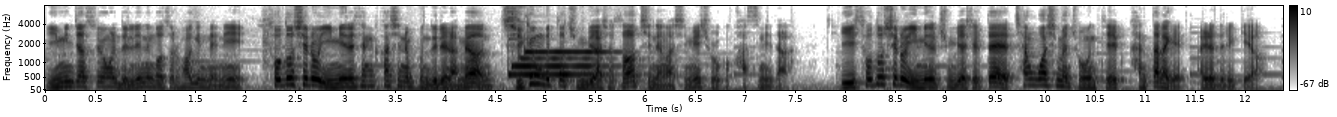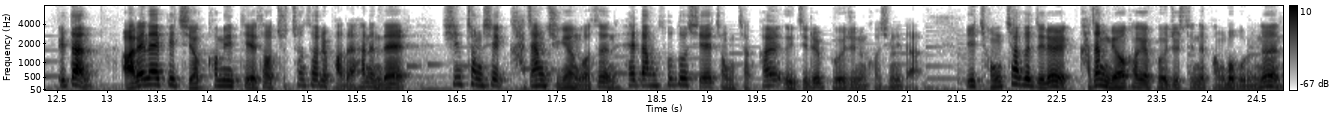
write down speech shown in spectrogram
이민자 수용을 늘리는 것으로 확인되니 소도시로 이민을 생각하시는 분들이라면 지금부터 준비하셔서 진행하심이 좋을 것 같습니다. 이 소도시로 이민을 준비하실 때 참고하시면 좋은 팁 간단하게 알려드릴게요. 일단 RNIP 지역 커뮤니티에서 추천서를 받아야 하는데 신청 시 가장 중요한 것은 해당 소도시에 정착할 의지를 보여주는 것입니다. 이 정착 의지를 가장 명확하게 보여줄 수 있는 방법으로는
